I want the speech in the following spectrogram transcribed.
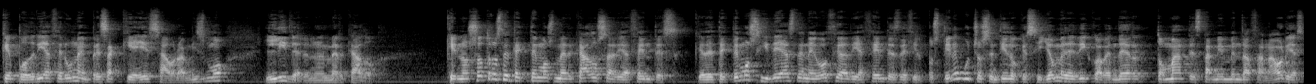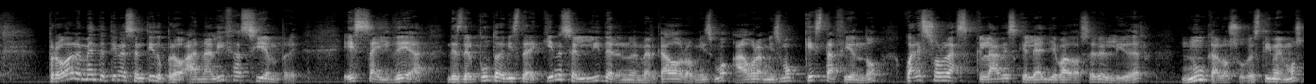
que podría hacer una empresa que es ahora mismo líder en el mercado que nosotros detectemos mercados adyacentes, que detectemos ideas de negocio adyacentes, es decir, pues tiene mucho sentido que si yo me dedico a vender tomates, también venda zanahorias. Probablemente tiene sentido, pero analiza siempre esa idea desde el punto de vista de quién es el líder en el mercado ahora mismo, ahora mismo, qué está haciendo, cuáles son las claves que le han llevado a ser el líder nunca lo subestimemos,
